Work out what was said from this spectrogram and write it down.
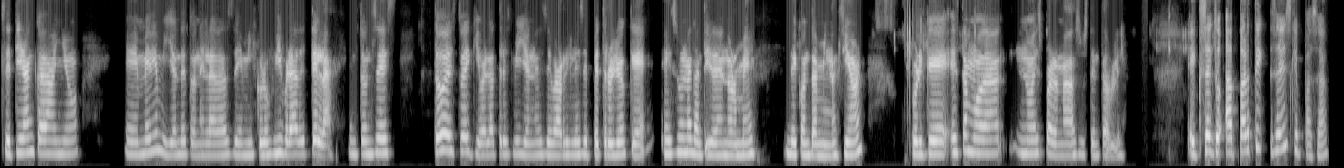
se tiran cada año eh, medio millón de toneladas de microfibra de tela. Entonces, todo esto equivale a 3 millones de barriles de petróleo, que es una cantidad enorme de contaminación, porque esta moda no es para nada sustentable. Exacto. Aparte, ¿sabes qué pasa?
